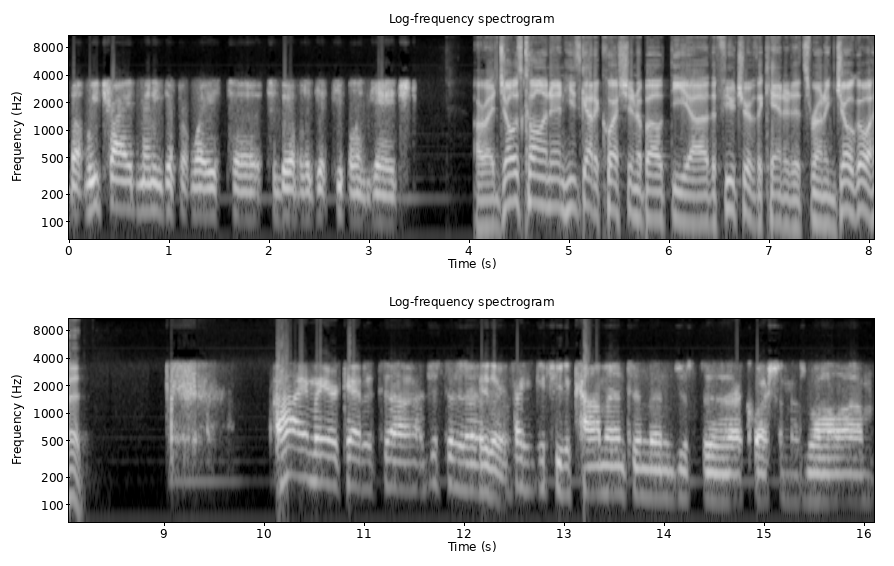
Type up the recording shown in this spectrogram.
but we tried many different ways to, to be able to get people engaged. All right, Joe's calling in. He's got a question about the uh, the future of the candidates running. Joe, go ahead. Hi, Mayor Kabat. Uh, just uh, hey there. if I could get you to comment and then just uh, a question as well. Um,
